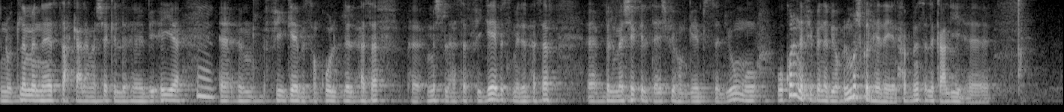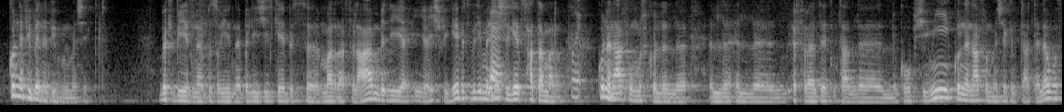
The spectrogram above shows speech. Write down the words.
إنه تلم الناس تحكي على مشاكل بيئية مم. في جابس نقول للأسف. مش للأسف في جابس من للأسف بالمشاكل اللي تعيش فيهم جابس اليوم وكلنا في بالنا بهم المشكل هذا نحب نسألك عليه كنا في بالنا بهم المشاكل. بكبيرنا بصغيرنا باللي يجي الجابس مرة في العام باللي يعيش في جابس باللي ما يجيش الجابس حتى مرة. oui. كنا نعرفوا مشكل ال ال ال الإفرازات نتاع ال groupe chimique كنا نعرفوا المشاكل نتاع التلوث.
